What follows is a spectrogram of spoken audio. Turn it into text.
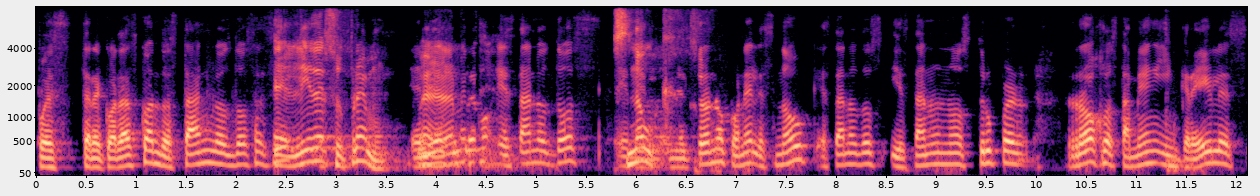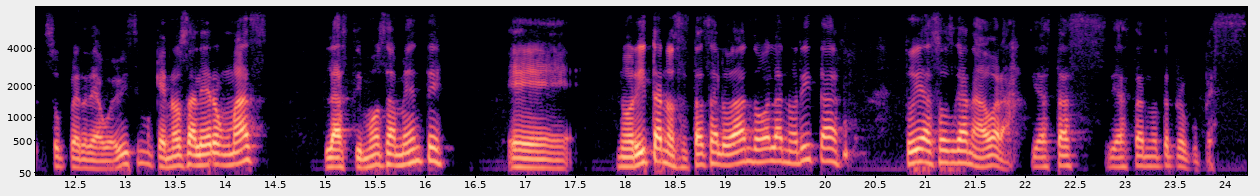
Pues, ¿te recordás cuando están los dos así? el líder supremo. El Bueno, líder realmente- supremo, están los dos en el- Snoke. En, el, trono con él, Snoke, están los dos y están unos troopers rojos también increíbles, súper de a huevísimo, que no salieron más, lastimosamente. Eh, Norita nos está saludando, hola Norita, tú ya sos ganadora, ya estás, ya estás, no te preocupes.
